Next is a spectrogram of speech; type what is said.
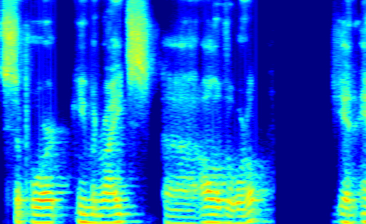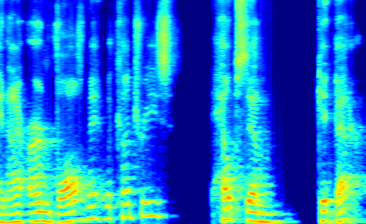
support human rights uh, all over the world. And, and our involvement with countries helps them get better.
